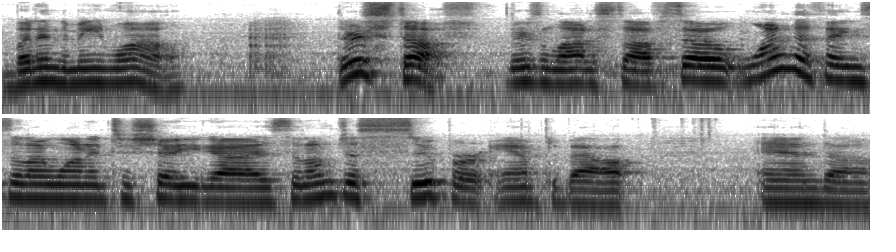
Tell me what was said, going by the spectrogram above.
But in the meanwhile, there's stuff. There's a lot of stuff. So one of the things that I wanted to show you guys that I'm just super amped about and uh,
